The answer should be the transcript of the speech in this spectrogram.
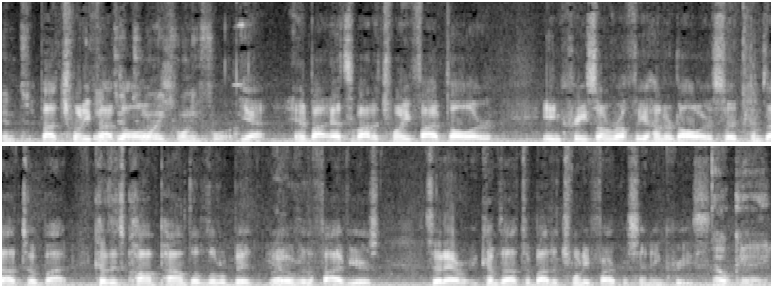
into, about 25 into dollars. 2024. Yeah, and about that's about a 25 dollar increase on roughly 100 dollars. So it comes out to about because it's compounded a little bit you know, over the five years. So it, aver- it comes out to about a 25 percent increase. Okay,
